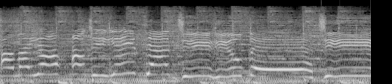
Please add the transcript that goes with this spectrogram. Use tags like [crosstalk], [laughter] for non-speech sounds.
A maior audiência de Rio Verde.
